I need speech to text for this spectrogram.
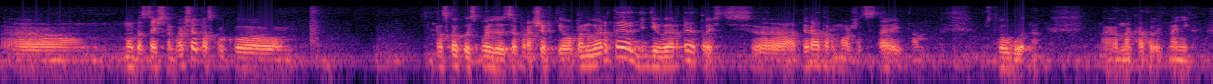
э, ну, достаточно большой, поскольку поскольку используются прошивки OpenVRT, DDVRT, то есть э, оператор может ставить там что угодно, накатывать на них. А,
